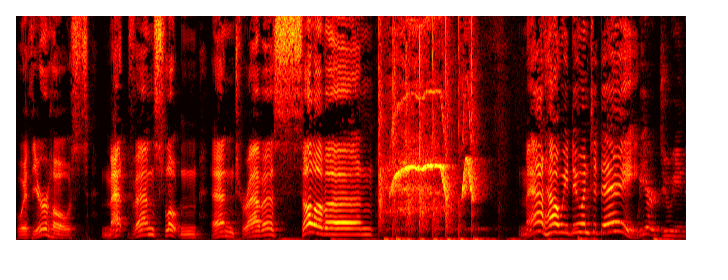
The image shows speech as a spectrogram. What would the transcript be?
with your hosts, Matt Van Sloten and Travis Sullivan. Matt, how are we doing today? We are doing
